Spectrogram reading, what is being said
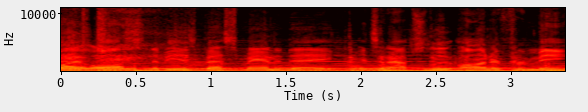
Asked by Austin to be his best man today, it's an absolute honor for me.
